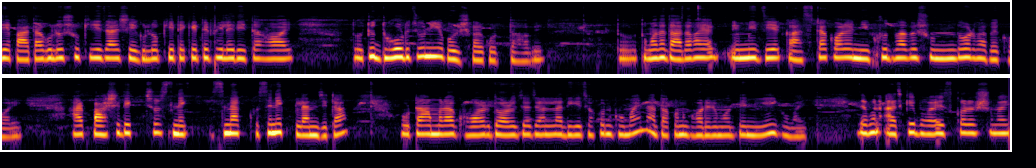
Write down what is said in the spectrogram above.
যে পাতাগুলো শুকিয়ে যায়, সেগুলো কেটে কেটে ফেলে দিতে হয়, তো একটু ধৈর্য নিয়ে পরিষ্কার করতে হবে। তো তোমাদের দাদাভাই এমনি যে কাজটা করে নিখুঁতভাবে, সুন্দরভাবে করে। আর পাশে দেখছ স্নেক স্ন্যাক স্নেক প্ল্যান যেটা, ওটা আমরা ঘর দরজা জানলা দিয়ে যখন ঘুমাই না, তখন ঘরের মধ্যে নিয়েই ঘুমাই। যেমন আজকে ভয়েস করার সময়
